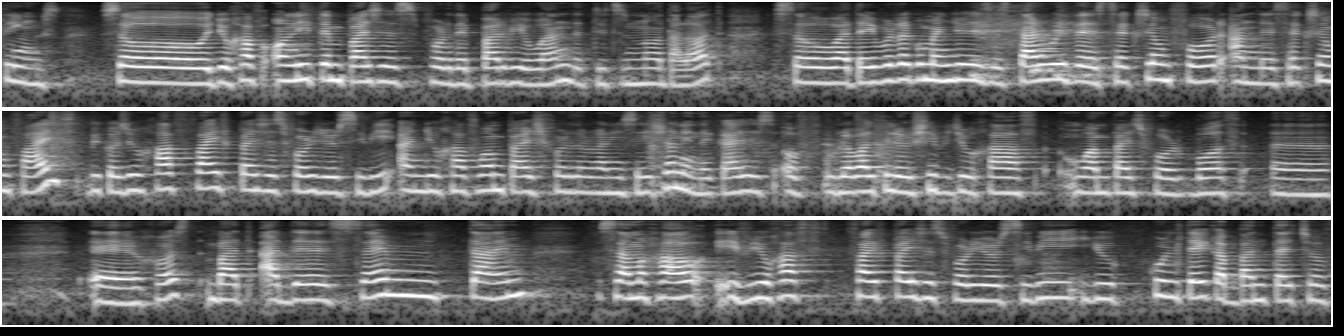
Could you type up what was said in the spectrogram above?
things. So you have only 10 pages for the part B1, that is not a lot. So what I would recommend you is start with the section 4 and the section 5 because you have five pages for your CV and you have one page for the organization. In the case of global fellowship, you have one page for both uh, uh, hosts. But at the same time, somehow, if you have five pages for your CV, you could take advantage of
